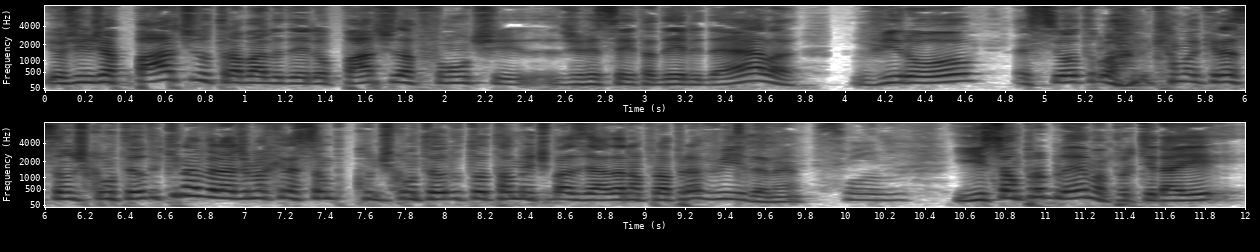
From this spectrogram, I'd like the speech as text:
E hoje em dia, parte do trabalho dele, ou parte da fonte de receita dele dela, virou esse outro lado, que é uma criação de conteúdo, que na verdade é uma criação de conteúdo totalmente baseada na própria vida, né? Sim. E isso é um problema, porque daí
